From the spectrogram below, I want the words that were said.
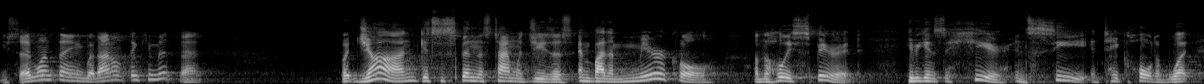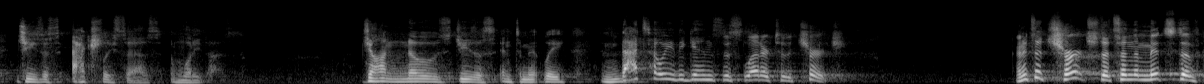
You said one thing, but I don't think you meant that. But John gets to spend this time with Jesus, and by the miracle of the Holy Spirit, he begins to hear and see and take hold of what Jesus actually says and what he does. John knows Jesus intimately, and that's how he begins this letter to the church. And it's a church that's in the midst of,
